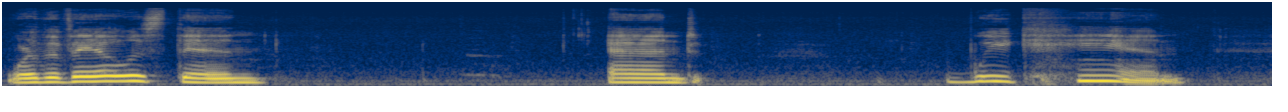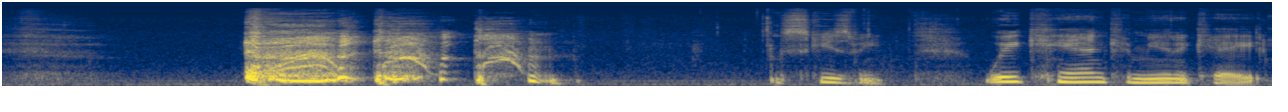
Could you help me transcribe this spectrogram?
where the veil is thin and we can, excuse me, we can communicate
